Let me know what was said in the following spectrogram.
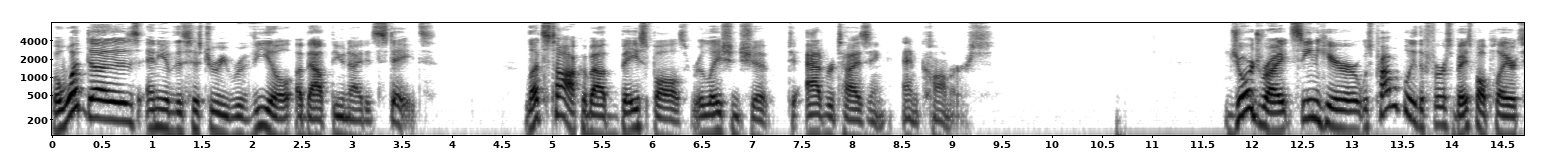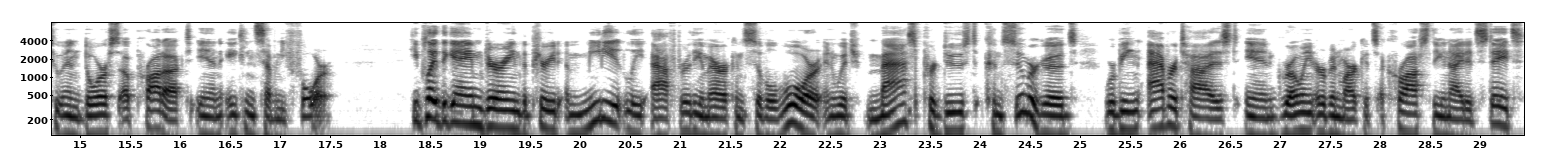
But what does any of this history reveal about the United States? Let's talk about baseball's relationship to advertising and commerce. George Wright, seen here, was probably the first baseball player to endorse a product in 1874. He played the game during the period immediately after the American Civil War, in which mass produced consumer goods were being advertised in growing urban markets across the United States,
